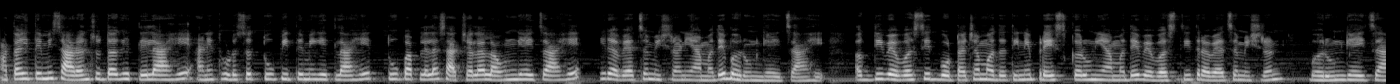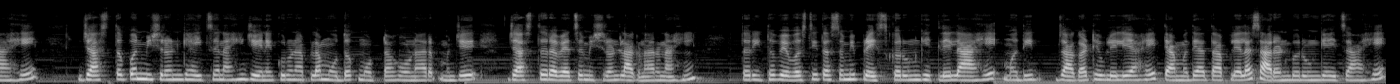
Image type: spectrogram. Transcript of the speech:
आता इथे मी सारण सुद्धा घेतलेलं आहे आणि थोडंसं तूप इथे मी घेतलं आहे. तूप आपल्याला साच्याला लावून घ्यायचं आहे. ही रव्याचं मिश्रण यामध्ये भरून घ्यायचं आहे. अगदी व्यवस्थित बोटाच्या मदतीने प्रेस करून यामध्ये व्यवस्थित रव्याचं मिश्रण भरून घ्यायचं आहे. जास्त पण मिश्रण घ्यायचं नाही जेणेकरून आपला मोदक मोठा होणार म्हणजे जास्त रव्याचं मिश्रण लागणार नाही. तर इथं व्यवस्थित असं मी प्रेस करून घेतलेलं आहे. मधी जागा ठेवलेली आहे. त्यामध्ये आता आपल्याला सारण भरून घ्यायचं आहे.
